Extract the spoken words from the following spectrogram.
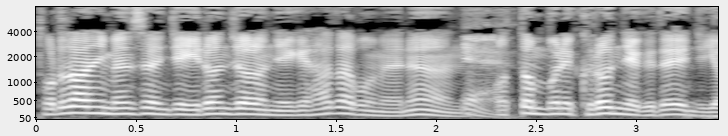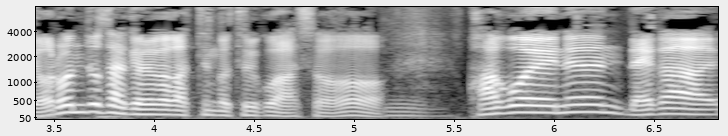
돌아다니면서 이제 이런저런 얘기를 하다 보면은 예. 어떤 분이 그런 얘기도. 이제 여론조사 결과 같은 거 들고 와서 과거에는 내가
